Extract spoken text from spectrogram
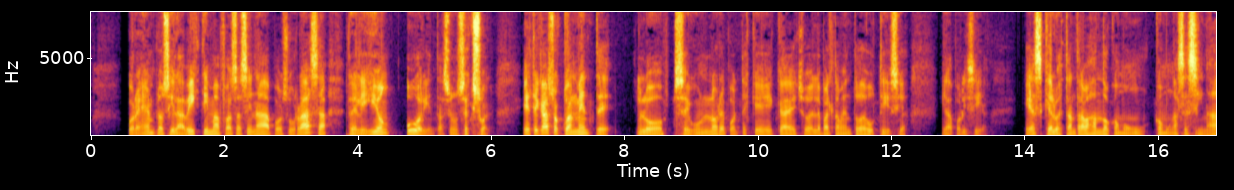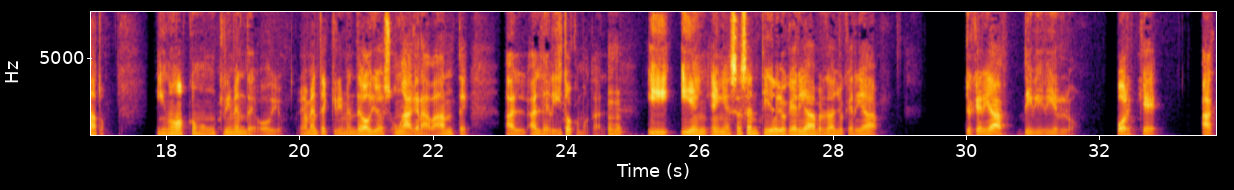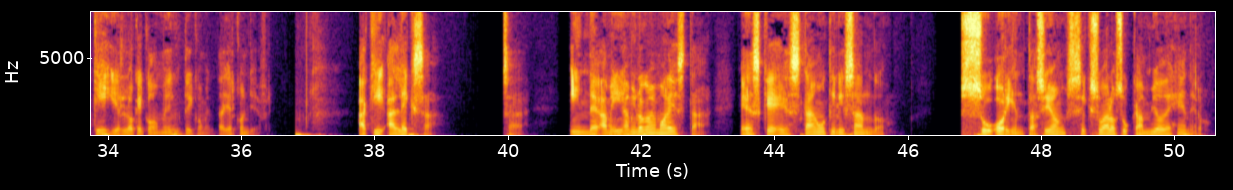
Por ejemplo, si la víctima fue asesinada por su raza, religión u orientación sexual. Este caso actualmente, lo, según los reportes que, que ha hecho el Departamento de Justicia y la policía, es que lo están trabajando como un, como un asesinato y no como un crimen de odio. Obviamente el crimen de odio es un agravante al, al delito como tal. Y, y en, en ese sentido yo quería, ¿verdad? Yo quería, yo quería dividirlo. Porque aquí, y es lo que comento y comenté ayer con Jeffrey, aquí Alexa, o sea, a, mí, a mí lo que me molesta es que están utilizando su orientación sexual o su cambio de género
